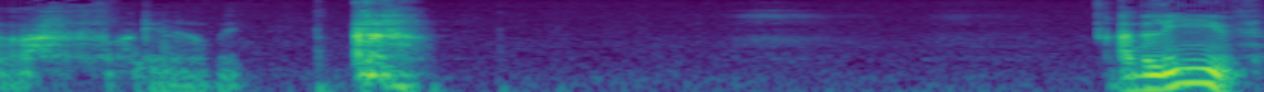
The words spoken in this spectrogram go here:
oh, fucking help me. I believe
